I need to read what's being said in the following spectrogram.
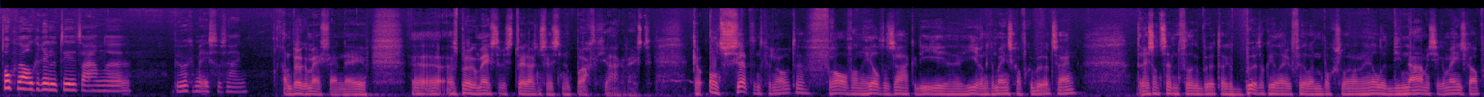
toch wel gerelateerd aan eh, burgemeester zijn. Aan burgemeester zijn. Nee, eh, als burgemeester is 2016 een prachtig jaar geweest. Ik heb ontzettend genoten, vooral van heel veel zaken die hier in de gemeenschap gebeurd zijn. Er is ontzettend veel gebeurd. Er gebeurt ook heel erg veel in Boksel. Een hele dynamische gemeenschap.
